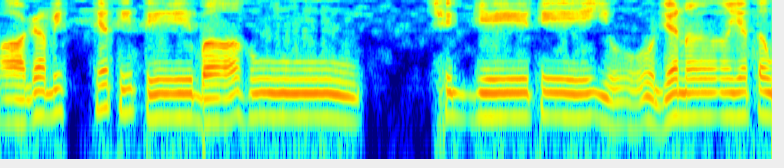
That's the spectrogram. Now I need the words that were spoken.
आगमिष्यति ते बाहू। छिद्येते योजनायतौ।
